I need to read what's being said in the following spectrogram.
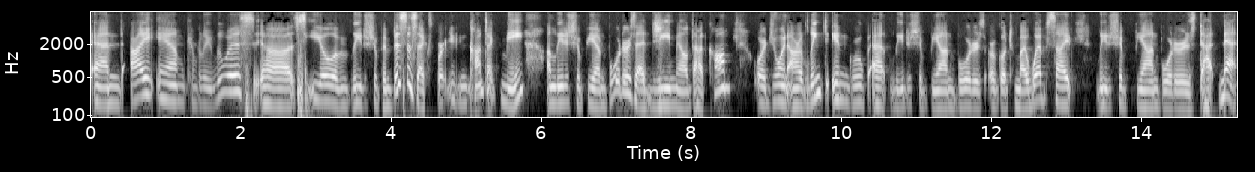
And I am Kimberly Lewis, uh, CEO of Leadership and Business Expert. You can contact me on Leadership Beyond Borders at gmail.com or join our LinkedIn group at Leadership Beyond Borders or go to my website, leadershipbeyondborders.net.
